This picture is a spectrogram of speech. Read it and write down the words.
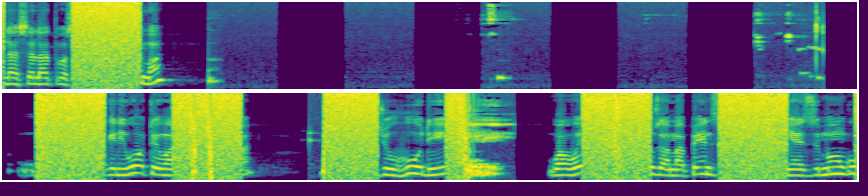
ala salatu wasalama lakini wote wa juhudi waweza mapenzi Mwenyezi Mungu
